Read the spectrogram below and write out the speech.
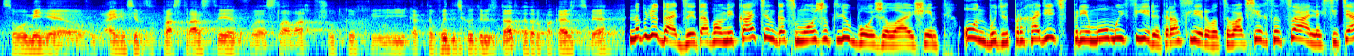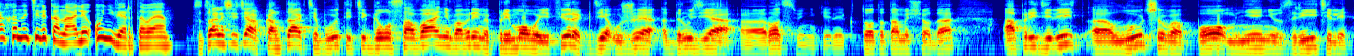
свое умение ориентироваться в пространстве, в словах, в шутках и как-то выдать какой-то результат, который покажет себя. Наблюдать за этапами кастинга сможет любой желающий. Он будет проходить в прямом эфире, транслироваться во всех социальных сетях и на телеканале Универ ТВ. В социальных сетях ВКонтакте будет идти голосование во время прямого эфира, где уже друзья, э, родственники или кто-то там еще, да, определить э, лучшего по мнению зрителей.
